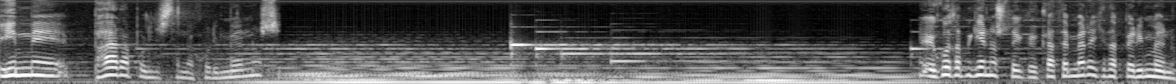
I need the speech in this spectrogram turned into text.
Είμαι πάρα πολύ στεναχωρημένος. Εγώ θα πηγαίνω στο ΙΚΑ κάθε μέρα και θα περιμένω.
